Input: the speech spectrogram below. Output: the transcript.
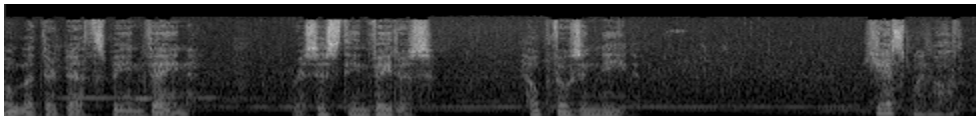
Don't let their deaths be in vain. Resist the invaders. Help those in need. Yes, my lord.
